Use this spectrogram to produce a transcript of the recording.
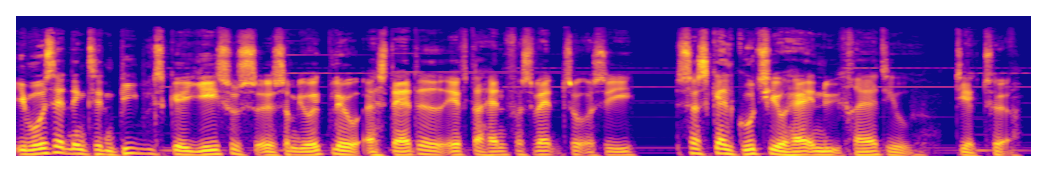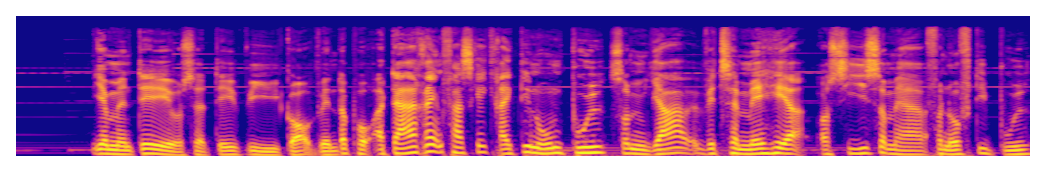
I modsætning til den bibelske Jesus, øh, som jo ikke blev erstattet efter han forsvandt, så at sige, så skal Gucci jo have en ny kreativ direktør. Jamen, det er jo så det, vi går og venter på. Og der er rent faktisk ikke rigtig nogen bud, som jeg vil tage med her og sige, som er fornuftige bud.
